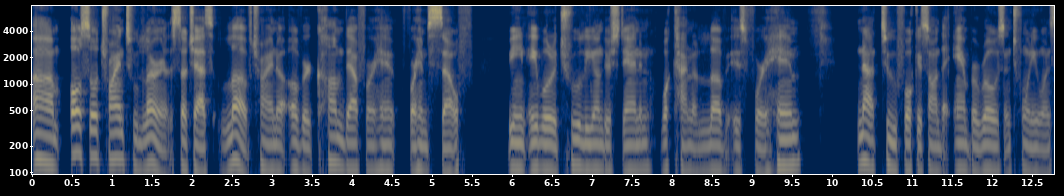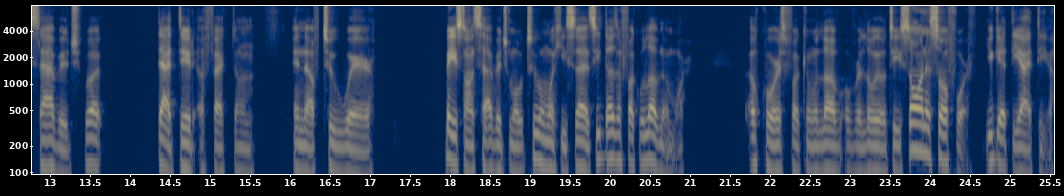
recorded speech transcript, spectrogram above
um also trying to learn such as love trying to overcome that for him for himself being able to truly understand what kind of love is for him, not to focus on the Amber Rose and 21 Savage, but that did affect him enough to where, based on Savage Mode 2 and what he says, he doesn't fuck with love no more. Of course, fucking with love over loyalty, so on and so forth. You get the idea.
